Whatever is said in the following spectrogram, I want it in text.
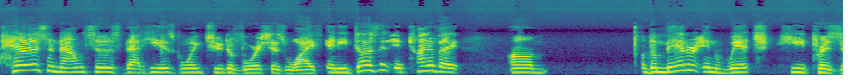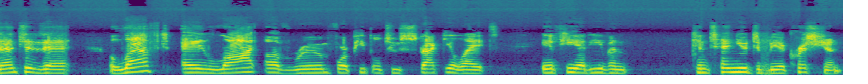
Harris announces that he is going to divorce his wife, and he does it in kind of a um, the manner in which he presented it left a lot of room for people to speculate if he had even continued to be a Christian.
